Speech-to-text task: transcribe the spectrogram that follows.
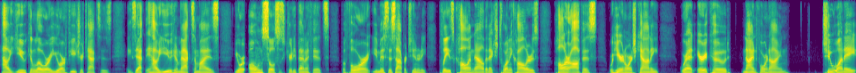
how you can lower your future taxes, exactly how you can maximize your own Social Security benefits before you miss this opportunity. Please call in now, the next 20 callers, call our office. We're here in Orange County. We're at area code 949 218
